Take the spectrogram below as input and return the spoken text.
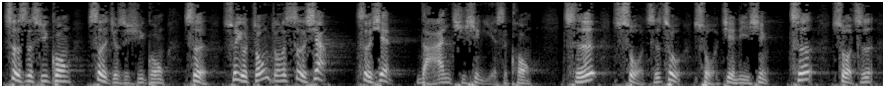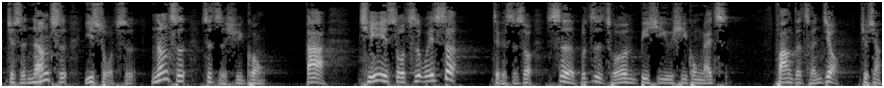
色是虚空，色就是虚空，色虽有种种的色相色现。然其性也是空，持所持处所建立性，持所持就是能持以所持，能持是指虚空啊，其所持为色，这个是说色不自存，必须由虚空来持，方得成就。就像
